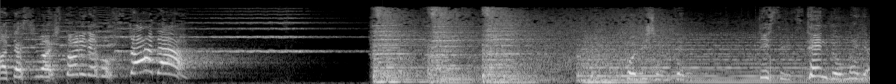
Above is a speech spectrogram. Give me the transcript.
私は一人でもスターだ。ポジションゼロ。This is 天童マヤ頂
